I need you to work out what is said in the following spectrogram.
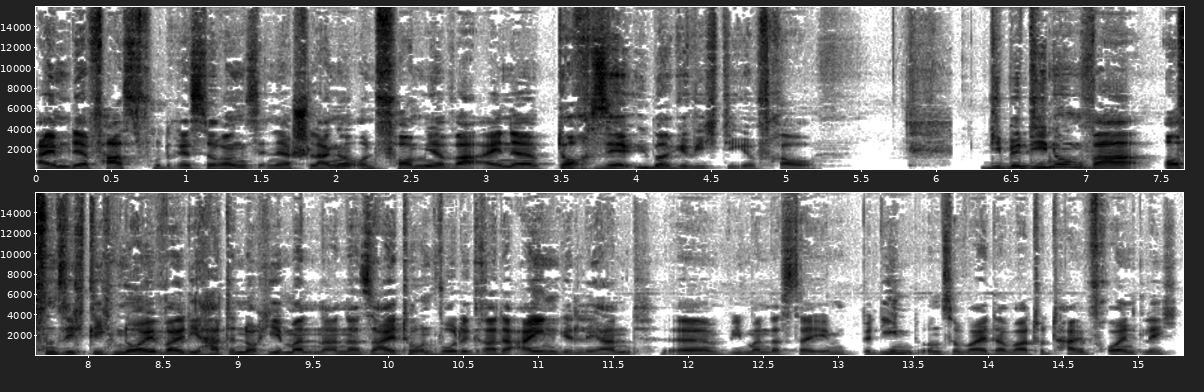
einem der Fastfood-Restaurants in der Schlange und vor mir war eine doch sehr übergewichtige Frau. Die Bedienung war offensichtlich neu, weil die hatte noch jemanden an der Seite und wurde gerade eingelernt, äh, wie man das da eben bedient und so weiter, war total freundlich.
